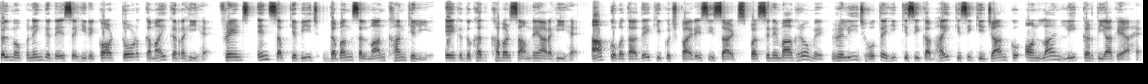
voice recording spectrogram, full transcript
फ़िल्म ओपनिंग डे से ही रिकॉर्ड तोड़ कमाई कर रही है। फ्रेंड्स, इन सब के बीच दबंग सलमान खान के लिए। एक दुखद खबर सामने आ रही है। आपको बता दे कि कुछ पायरेसी साइट्स पर सिनेमाघरों में रिलीज़ होते ही किसी का भाई किसी की जान को ऑनलाइन लीक कर दिया गया है।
